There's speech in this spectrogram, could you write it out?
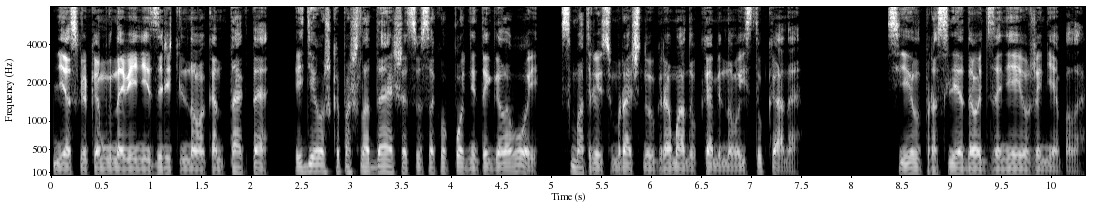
Несколько мгновений зрительного контакта, и девушка пошла дальше с высоко поднятой головой, всматриваясь в мрачную громаду каменного истукана. Сил проследовать за ней уже не было.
